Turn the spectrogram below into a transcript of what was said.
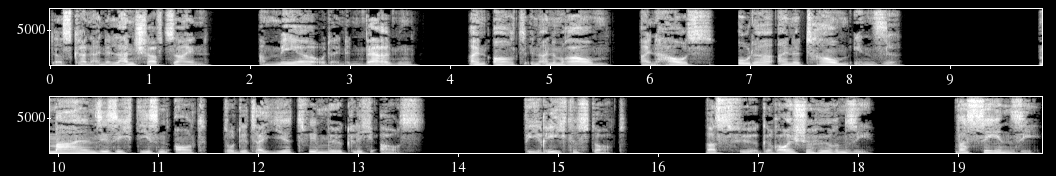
Das kann eine Landschaft sein, am Meer oder in den Bergen, ein Ort in einem Raum, ein Haus oder eine Trauminsel. Malen Sie sich diesen Ort so detailliert wie möglich aus. Wie riecht es dort? Was für Geräusche hören Sie? Was sehen Sie?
